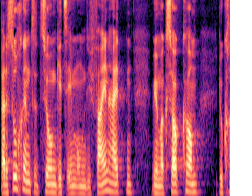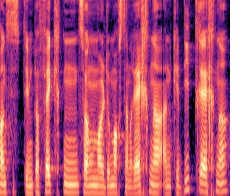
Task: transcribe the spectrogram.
Bei der Suchintention geht es eben um die Feinheiten, wie wir gesagt haben. Du kannst den perfekten, sagen wir mal, du machst einen Rechner, einen Kreditrechner,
